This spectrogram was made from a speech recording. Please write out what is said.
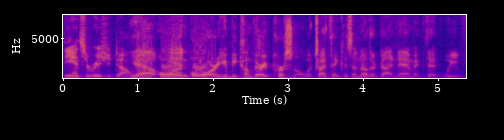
The answer is you don't. Yeah, or And- or you become very personal, which I think is another dynamic that we've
